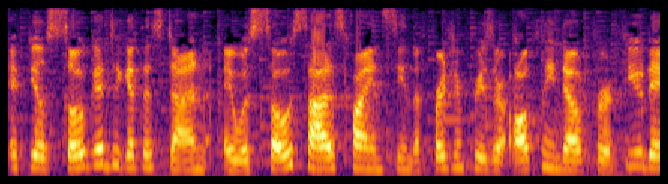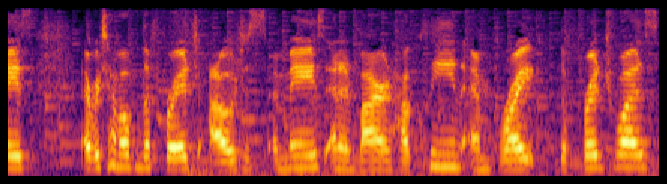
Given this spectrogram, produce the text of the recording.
It feels so good to get this done. It was so satisfying seeing the fridge and freezer all cleaned out for a few days. Every time I opened the fridge, I was just amazed and admired how clean and bright the fridge was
